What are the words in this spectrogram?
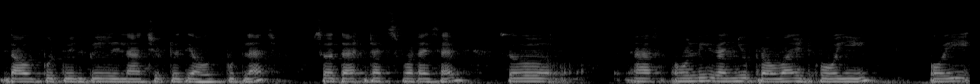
The output will be latched to the output latch. So that that's what i said. So as only when you provide oe oe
